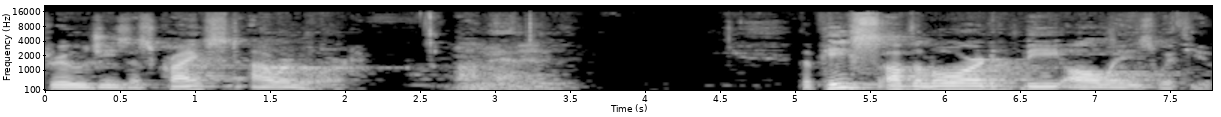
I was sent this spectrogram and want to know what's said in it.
Through Jesus Christ our Lord. Amen. Amen. The peace of the Lord be always with you.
